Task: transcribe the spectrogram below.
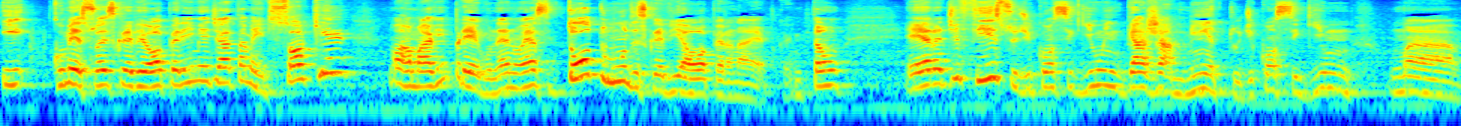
e começou a escrever ópera imediatamente. Só que não arrumava emprego, né? Não é assim, todo mundo escrevia ópera na época. Então era difícil de conseguir um engajamento, de conseguir um, uma,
